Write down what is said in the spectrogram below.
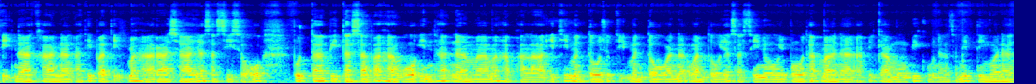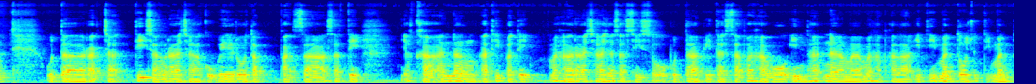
ตินาคานางอธิปติมหาราชายสัสสิโส ปุตตาปิตัสสะพหาโวอินทนามามหาพลาอิทิมันโตชุติมันโตวันนะวันโตยสัสสิโนวิโมทมานาอภิกาโมภิกูนางสมิตติงวนังอุตรัจจติสังราชากุเวโรตัปปัสสาสติยขานังอธิปติ มหาราชายสัสสิโสปุตตาปิตัสสะพหาโวอินทนามามหาพลาอิทิมันโตชุติมันโต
